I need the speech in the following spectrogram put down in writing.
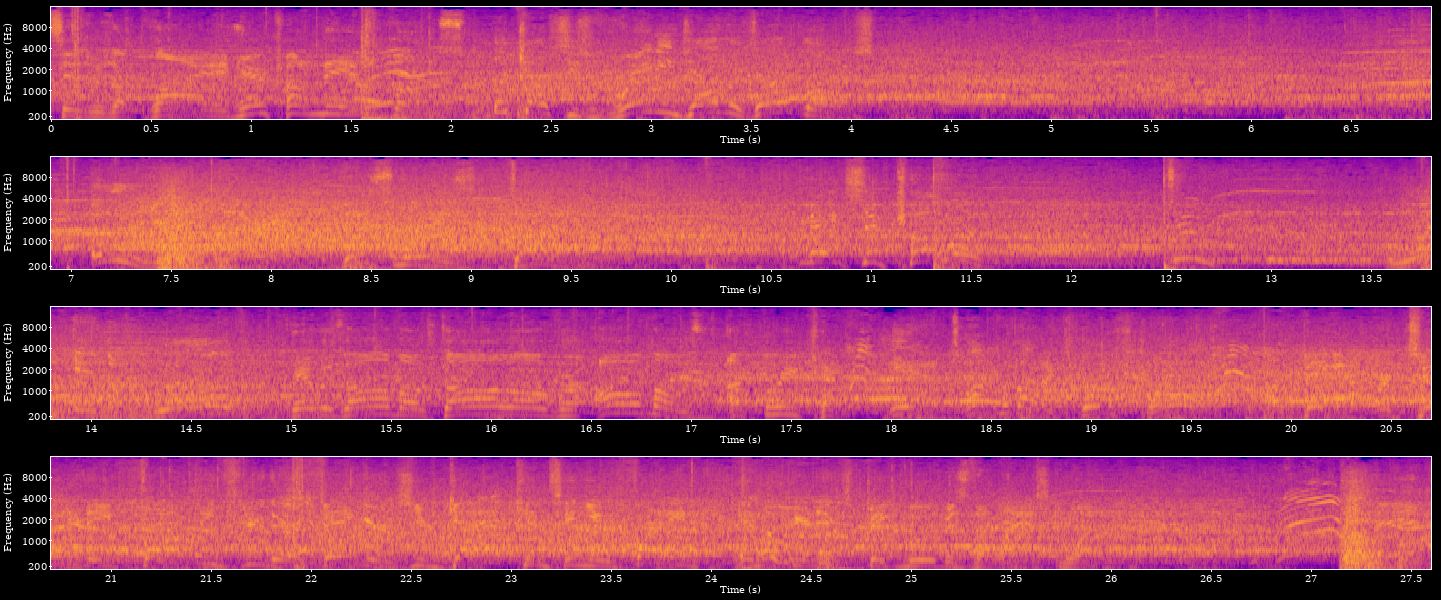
Scissors applied, and here come the elbows. Look how she's raining down those elbows. This one is done. Makes a cover. What in the world? It was almost all over, almost a three count. Yeah, talk about a close call. A big opportunity falling through their fingers. You've got to continue fighting and hope your next big move is the last one. And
